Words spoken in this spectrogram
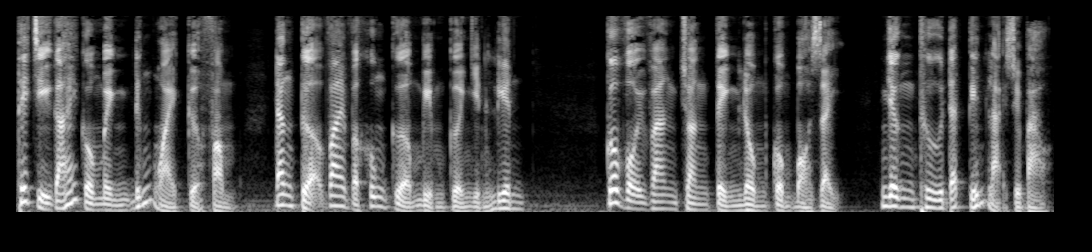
thấy chị gái của mình đứng ngoài cửa phòng, đang tựa vai vào khung cửa mỉm cười nhìn Liên. Cô vội vàng choàng tỉnh lồm cồm bỏ dậy, nhưng Thư đã tiến lại rồi bảo.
